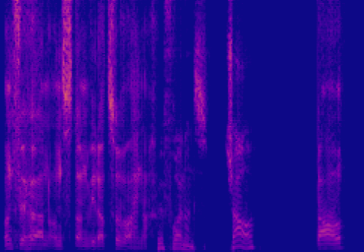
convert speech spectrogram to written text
Und wir hören uns dann wieder zu Weihnachten. Wir freuen uns. Ciao. Ciao.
